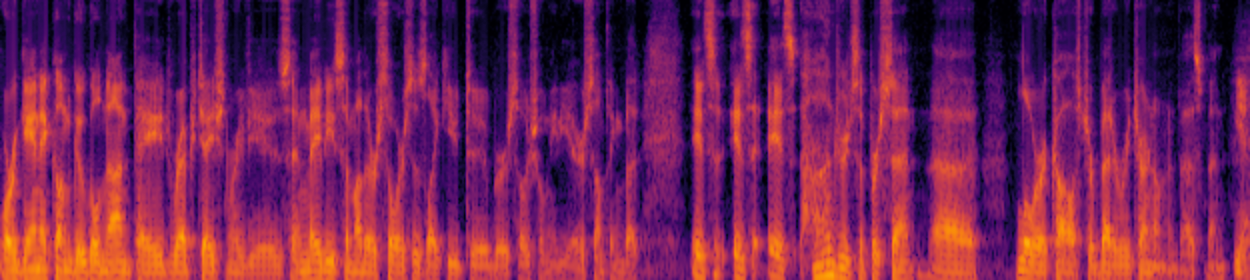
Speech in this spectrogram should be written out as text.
organic on Google non-paid reputation reviews and maybe some other sources like YouTube or social media or something. But it's it's it's hundreds of percent uh, lower cost or better return on investment Yeah.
